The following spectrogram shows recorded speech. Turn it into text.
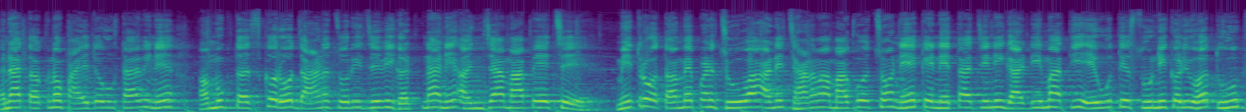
અને આ તકનો ફાયદો ઉઠાવીને અમુક તસ્કરો દાણચોરી જેવી ઘટનાને અંજામ આપે છે. મિત્રો, તમે પણ જોવા અને જાણવા માગો છો ને કે નેતાજીની ગાડીમાંથી એવું તે શું નીકળ્યું હતું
